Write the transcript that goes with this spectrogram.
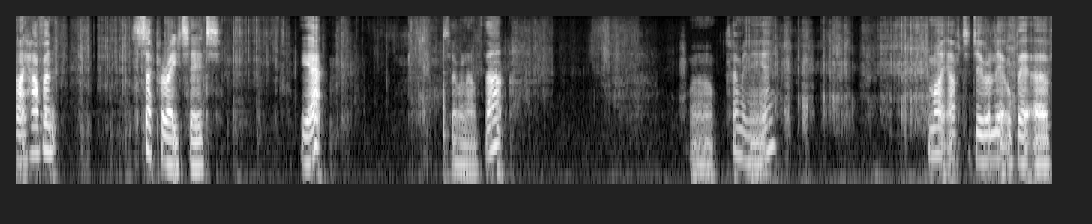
I haven't separated yet, so we'll have that in here. Might have to do a little bit of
